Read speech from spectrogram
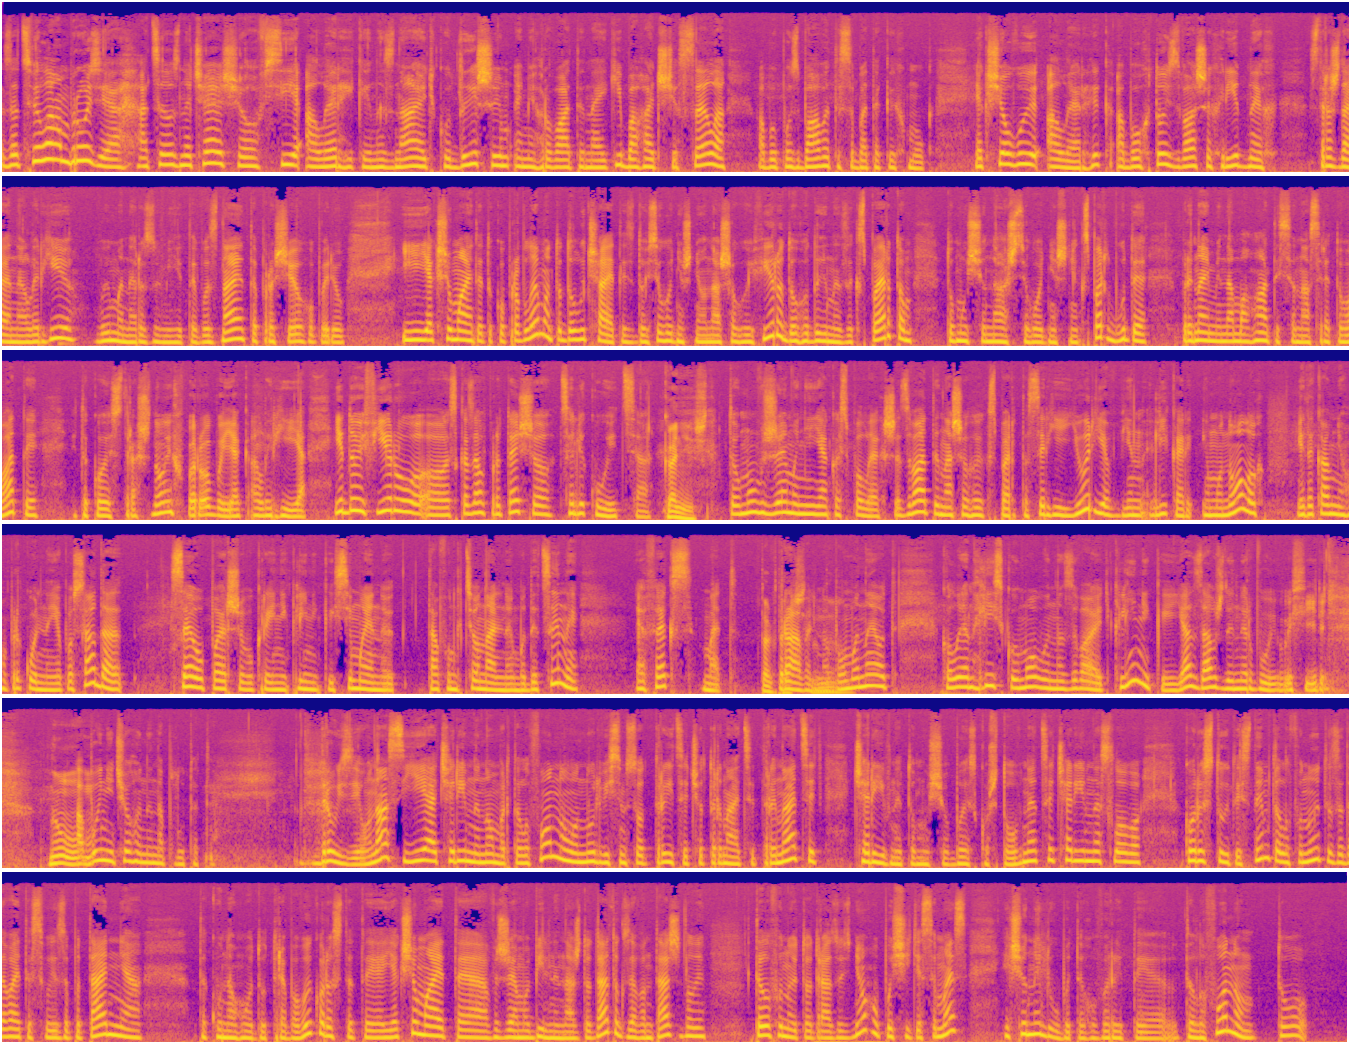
Зацвіла амброзія, а це означає, що всі алергіки не знають, куди їм емігрувати, на які багатші села, аби позбавити себе таких мук. Якщо ви алергік або хтось з ваших рідних страждає на алергію, ви мене розумієте, ви знаєте, про що я говорю. І якщо маєте таку проблему, то долучайтесь до сьогоднішнього нашого ефіру, до години з експертом, тому що наш сьогоднішній експерт буде принаймні намагатися нас рятувати від такої страшної хвороби, як алергія. І до ефіру е, сказав про те, що це лікується. Конечно. Тому вже мені якось полегше. Звати нашого експерта Сергій Юр'єв, він лікар-імунолог, і така в нього прикольна є посада. СЕО першої в Україні клініки сімейної та функціональної медицини FX Med. Так Правильно, точно, да. бо мене, от коли англійською мовою називають клініки, я завжди нервую в ефірі, Ну, аби нічого не наплутати. Друзі, у нас є чарівний номер телефону 0800 30 14 13. Чарівний, тому що безкоштовне це чарівне слово. Користуйтесь ним, телефонуйте, задавайте свої запитання. Таку нагоду треба використати. Якщо маєте вже мобільний наш додаток, завантажили, телефонуйте одразу з нього, пишіть смс. Якщо не любите говорити телефоном, то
